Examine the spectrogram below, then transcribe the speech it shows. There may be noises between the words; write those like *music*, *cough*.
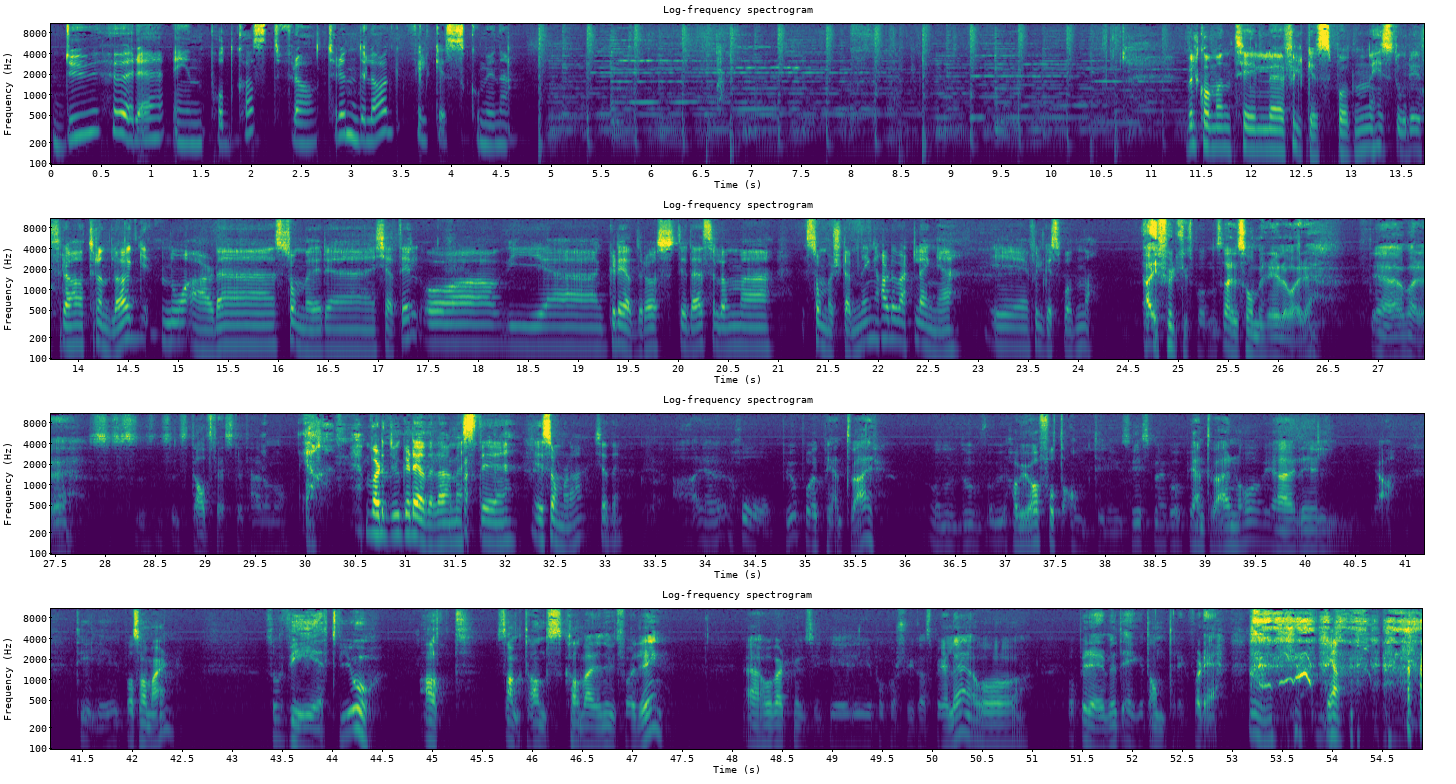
Du hører en podkast fra Trøndelag fylkeskommune. Velkommen til fylkespodden Historie fra Trøndelag. Nå er det sommer, eh, Kjetil, og vi eh, gleder oss til det, selv om eh, sommerstemning har det vært lenge i fylkespodden. da. Ja, I fylkespodden så er det sommer hele året. Det er bare stadfestet her og nå. Ja. Hva er det du gleder deg mest i, i sommer, da, Kjetil? Ja, Jeg håper jo på et pent vær. Og nå- nå har vi jo fått antydningsvis med pent vær nå. Vi er ja, tidlig på sommeren. Så vet vi jo at sankthans kan være en utfordring. Jeg har vært musiker på Korsvika-spelet og opererer med et eget antrekk for det. *laughs* Ja.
